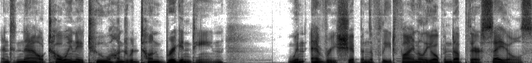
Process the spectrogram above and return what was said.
and now towing a 200 ton brigantine, when every ship in the fleet finally opened up their sails,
